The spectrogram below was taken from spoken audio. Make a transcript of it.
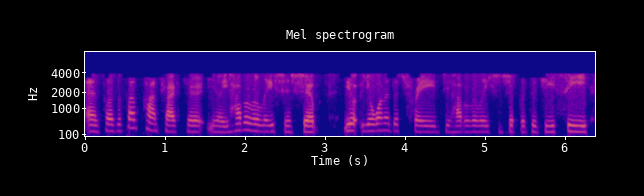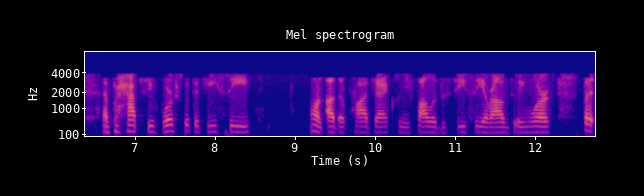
And so as a subcontractor, you know you have a relationship you're, you're one of the trades, you have a relationship with the GC, and perhaps you've worked with the GC on other projects and you follow the GC around doing work, but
